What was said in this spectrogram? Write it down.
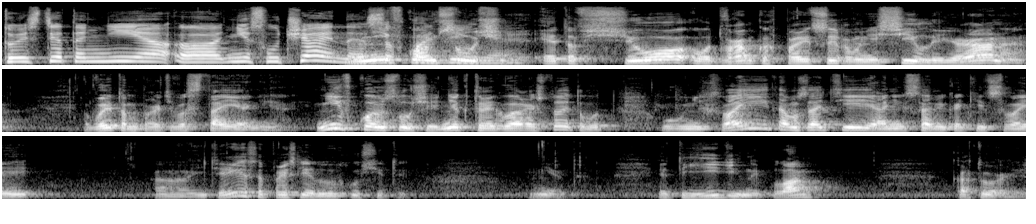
То есть это не, э, не случайное Ни совпадение? в коем случае. Это все вот в рамках проецирования силы Ирана в этом противостоянии. Ни в коем случае. Некоторые говорят, что это вот у них свои там затеи, они сами какие-то свои э, интересы преследуют хуситы. Нет. Это единый план, который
